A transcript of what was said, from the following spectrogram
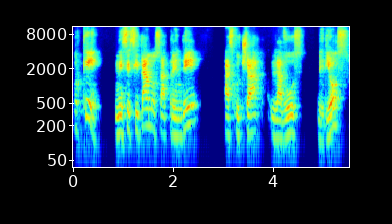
¿Por qué necesitamos aprender a escuchar la voz de Dios?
